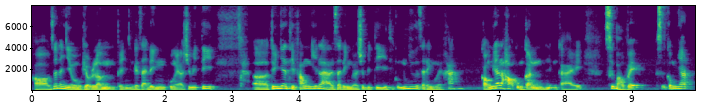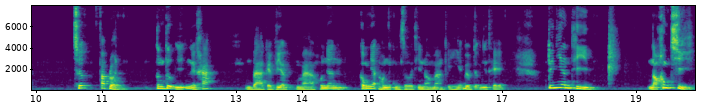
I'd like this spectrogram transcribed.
có rất là nhiều hiểu lầm về những cái gia đình của người LGBT à, tuy nhiên thì phong nghĩ là gia đình của LGBT thì cũng như gia đình người khác. Có nghĩa là họ cũng cần những cái sự bảo vệ sự công nhận trước pháp luật tương tự như những người khác và cái việc mà hôn nhân công nhận hôn nhân cùng giới thì nó mang cái ý nghĩa biểu tượng như thế. Tuy nhiên thì nó không chỉ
